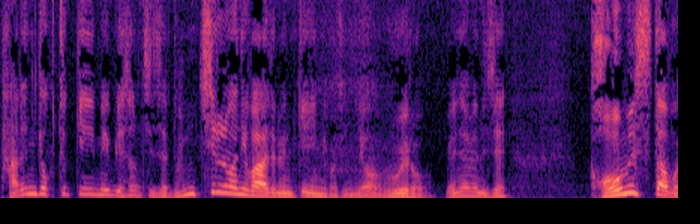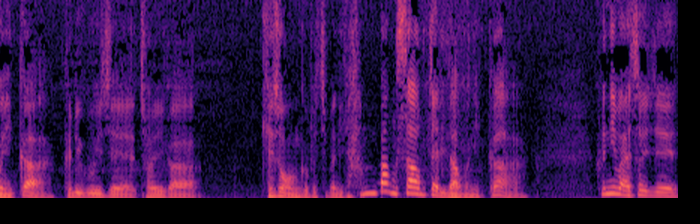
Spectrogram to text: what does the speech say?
다른 격투 게임에 비해서는 진짜 눈치를 많이 봐야 되는 게임이거든요. 의외로. 왜냐하면 이제 검을 쓰다 보니까 그리고 이제 저희가 계속 언급했지만 이게 한방 싸움짜리다 보니까 흔히 말해서 이제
